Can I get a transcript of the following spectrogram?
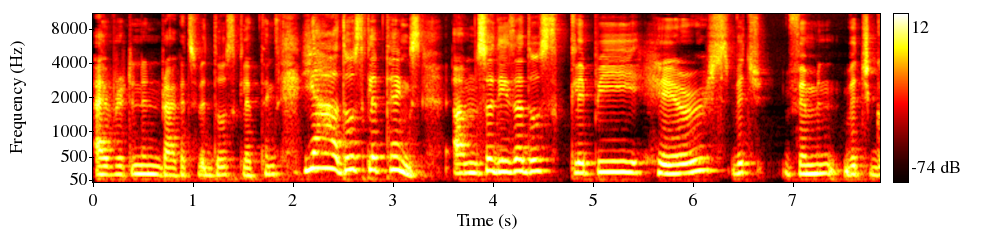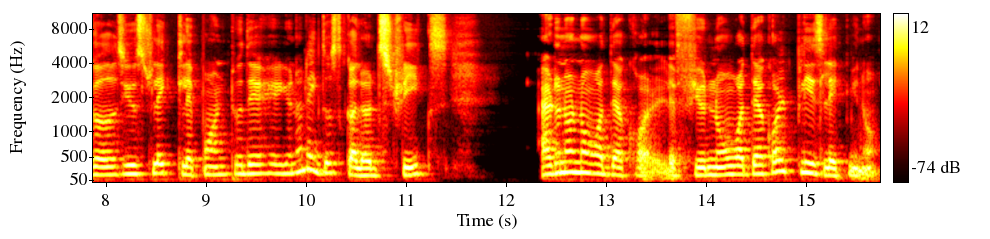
I've written in brackets with those clip things. Yeah, those clip things. Um, so these are those clippy hairs which women, which girls used to like clip onto their hair. You know, like those colored streaks. I do not know what they're called. If you know what they're called, please let me know.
